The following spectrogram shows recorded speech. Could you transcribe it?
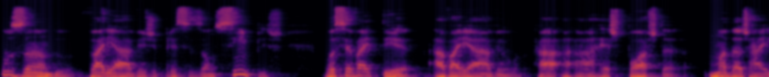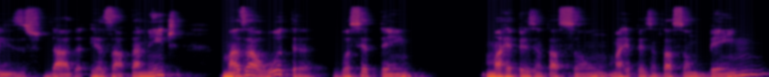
usando variáveis de precisão simples, você vai ter a variável, a, a resposta, uma das raízes dada exatamente, mas a outra você tem uma representação, uma representação bem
